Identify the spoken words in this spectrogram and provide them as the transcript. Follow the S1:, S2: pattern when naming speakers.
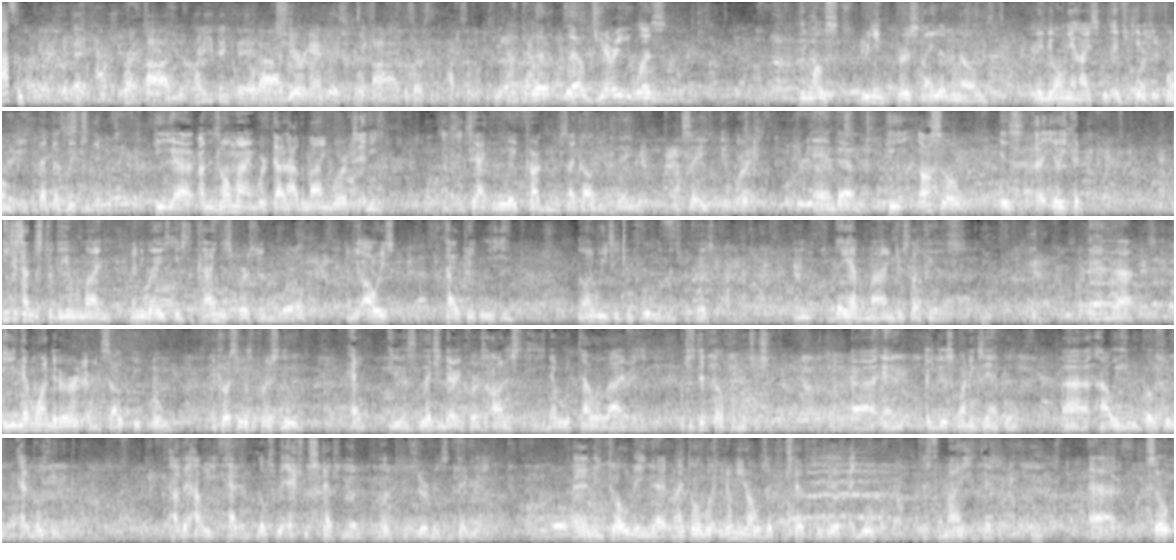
S1: Ask him.
S2: Right. Uh, why do you think that uh, Jerry Andrus uh, deserves to have a Super Computer?
S3: Well, well, Jerry was the most brilliant person I've ever known. Maybe only a high school education formally, but that doesn't make any difference. He, uh, on his own mind, worked out how the mind works, and he's it's exactly the way cognitive psychology today would, would say it works. And um, he also is, uh, you know, he could, he just understood the human mind in many ways. He's the kindest person in the world, and he always tell people he, he the only reason he can fool them is because he, they have a mind just like his. And uh, he never wanted to hurt or insult people. Of course, he was a person who had, he was legendary for his honesty. He never would tell a lie or anything, which is difficult for a magician. Uh, and I just one example, uh, how he would go through, had to go through how, they, how he had to go through extra steps in order, in order to preserve his integrity. And he told me that, and I told him, look, you don't need all those extra steps. He said, yes, I do. It's for my integrity. Uh, so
